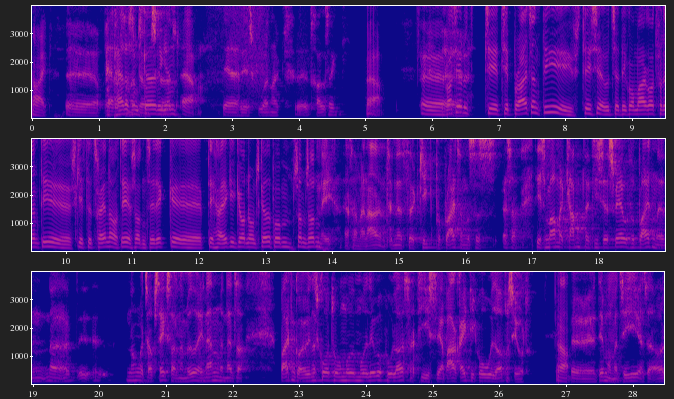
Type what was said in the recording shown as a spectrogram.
Nej. Øh, og Patterson, Patterson skadet igen. Ja, det er, det er sgu godt nok øh, træls, ikke? Ja, Øh, hvad siger du til, til Brighton? De, det ser ud til, at det går meget godt for dem. De øh, skiftede træner, og det er sådan set ikke, øh, det har ikke gjort nogen skade på dem som sådan. Nej, altså man har en tendens til at kigge på Brighton, og så, altså, det er som om, at kampene de ser svære ud for Brighton, når øh, nogle af top 6 holdene møder hinanden, men altså Brighton går jo ind og scorer to mod, mod Liverpool også, og de ser bare rigtig gode ud offensivt. Ja. Øh, det må man sige. Altså, og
